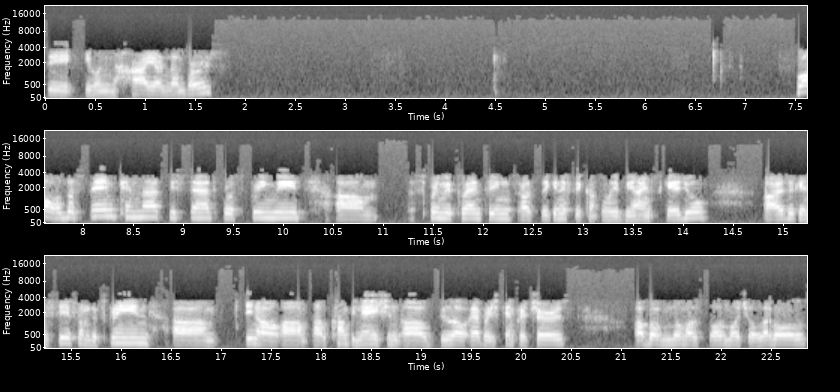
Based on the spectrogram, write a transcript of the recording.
see even higher numbers. Well, the same cannot be said for spring wheat. Um, spring wheat plantings are significantly behind schedule. Uh, as you can see from the screen, um, you know, um, a combination of below average temperatures, above normal soil moisture levels,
